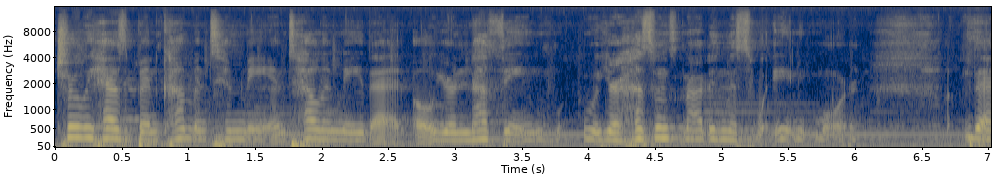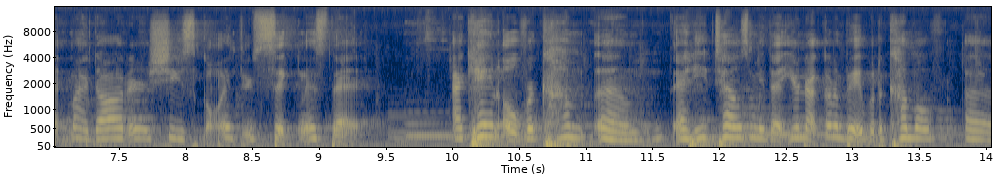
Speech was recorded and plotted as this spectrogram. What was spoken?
truly has been coming to me and telling me that, oh, you're nothing. Your husband's not in this way anymore. That my daughter, she's going through sickness that I can't overcome. Um, and He tells me that you're not going to be able to come over. Uh,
